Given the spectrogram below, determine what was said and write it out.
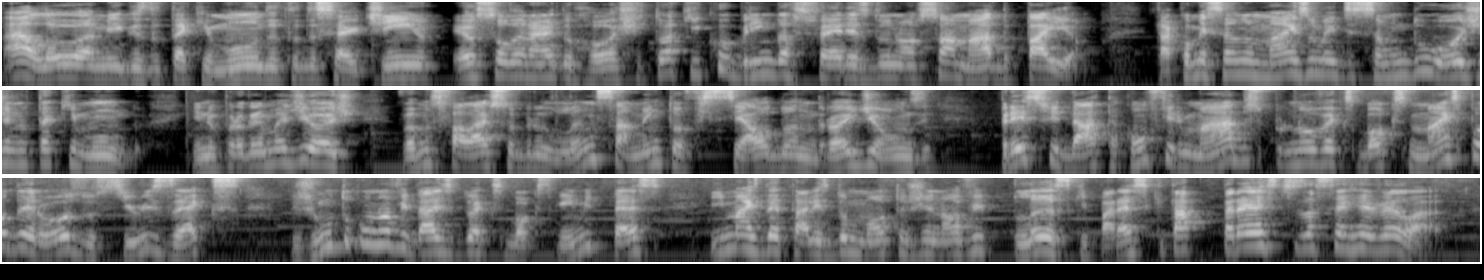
Alô, amigos do Tecmundo, tudo certinho? Eu sou Leonardo Rocha e tô aqui cobrindo as férias do nosso amado Paião. Tá começando mais uma edição do Hoje no Tecmundo, e no programa de hoje vamos falar sobre o lançamento oficial do Android 11, preço e data confirmados para o novo Xbox mais poderoso, o Series X, junto com novidades do Xbox Game Pass e mais detalhes do Moto G9 Plus, que parece que está prestes a ser revelado.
